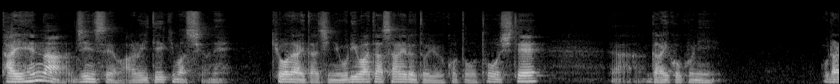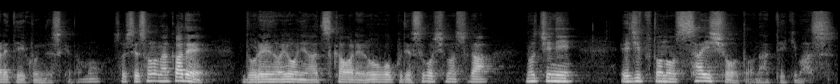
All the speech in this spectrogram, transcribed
大変な人生を歩いていきますよね。兄弟たちに売り渡されるということを通して外国に売られていくんですけども。そしてその中で奴隷のように扱われ牢獄で過ごしますが後にエジプトの宰相となっていきます。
